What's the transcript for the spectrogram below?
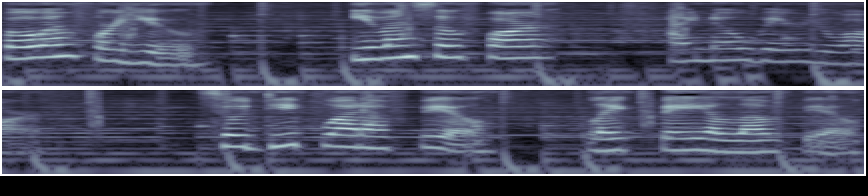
Poem for you. Even so far, I know where you are. So deep what I feel, like pay a love bill.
